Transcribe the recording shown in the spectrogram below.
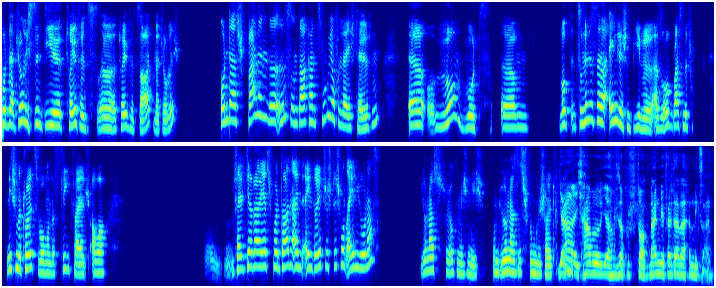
Und natürlich sind die Teufels, äh, Teufelssaat, natürlich. Und das Spannende ist, und da kannst du mir vielleicht helfen, äh, Wormwood ähm, wird zumindest in der englischen Bibel, also irgendwas mit, nicht mit Holzwurmen, das klingt falsch, aber Fällt dir da jetzt spontan ein, ein deutsches Stichwort ein, Jonas? Jonas hört mich nicht. Und Jonas ist stumm geschaltet. Ja, ich habe ja wieder Push Talk. Nein, mir fällt da nichts ein.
